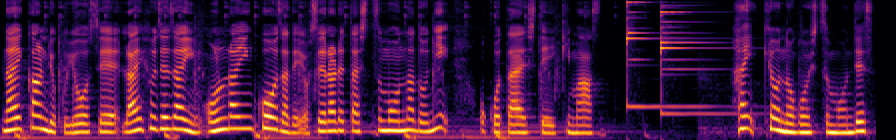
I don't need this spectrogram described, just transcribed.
内観力養成ライフデザインオンライン講座で寄せられた質問などにお答えしていきます。はい今日のご質問です。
